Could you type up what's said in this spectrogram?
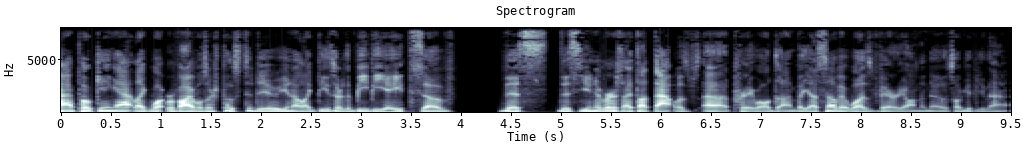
kind of poking at like what revivals are supposed to do. You know, like these are the BB-8s of this this universe. I thought that was uh pretty well done. But yeah, some of it was very on the nose. I'll give you that.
